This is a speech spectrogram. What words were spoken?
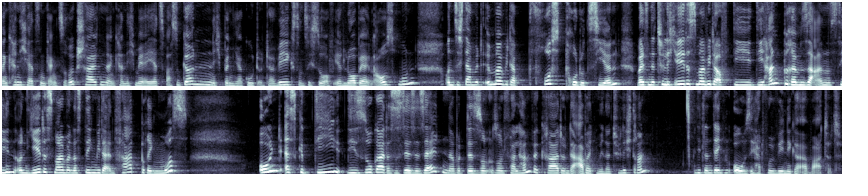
dann kann ich jetzt einen Gang zurückschalten, dann kann ich mir jetzt was gönnen, ich bin ja gut unterwegs und sich so auf ihren Lorbeeren ausruhen und sich damit immer wieder Frust produzieren, weil sie natürlich jedes Mal wieder auf die, die Handbremse anziehen und jedes Mal man das Ding wieder in Fahrt bringen muss. Und es gibt die, die sogar, das ist sehr, sehr selten, aber das, so, so einen Fall haben wir gerade und da arbeiten wir natürlich dran, die dann denken, oh, sie hat wohl weniger erwartet.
